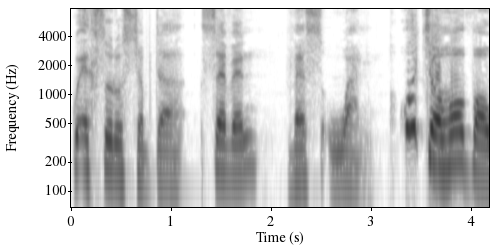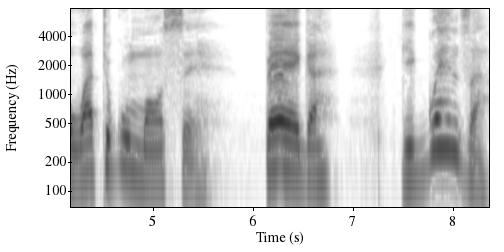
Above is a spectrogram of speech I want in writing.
kuExodus chapter 7 verse 1 uJehova wathi kuMose bheka ngikwenza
